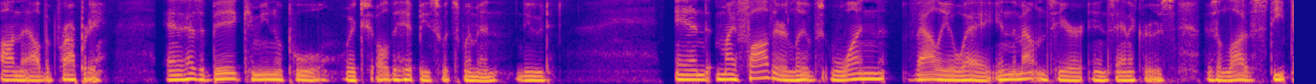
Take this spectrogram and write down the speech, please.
on the Alba property, and it has a big communal pool which all the hippies would swim in nude. And my father lived one valley away in the mountains here in Santa Cruz. There's a lot of steep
